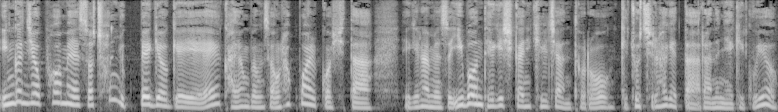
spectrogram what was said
인근 지역 포함해서 1,600여 개의 가용 병상을 확보할 것이다. 얘기를 하면서 입원 대기 시간이 길지 않도록 이렇게 조치를 하겠다라는 얘기고요.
